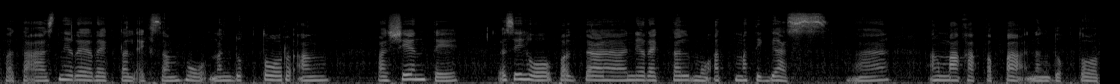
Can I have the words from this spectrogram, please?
pataas, nire-rectal exam ho ng doktor ang pasyente kasi ho, pagka nirectal mo at matigas, ha, ang makakapa ng doktor,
